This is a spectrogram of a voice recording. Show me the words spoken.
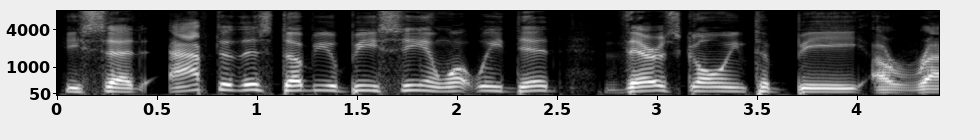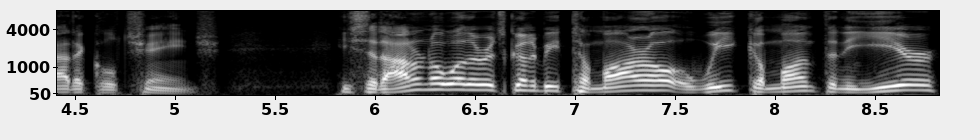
he said after this WBC and what we did, there's going to be a radical change. He said, I don't know whether it's going to be tomorrow, a week, a month, and a year.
